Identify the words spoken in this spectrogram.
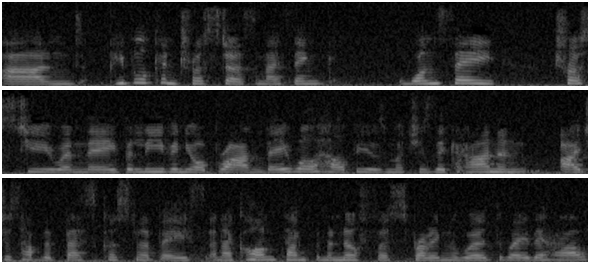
and people can trust us. And I think once they trust you and they believe in your brand, they will help you as much as they can. And I just have the best customer base, and I can't thank them enough for spreading the word the way they have.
